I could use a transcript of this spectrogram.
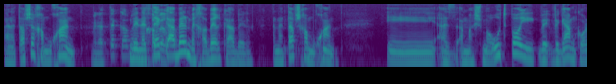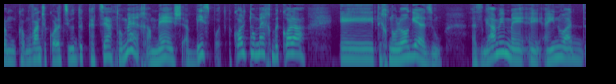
הנתב שלך מוכן. מנתק כבל, מנתק מחבר כבל, מחבר כבל. הנתב שלך מוכן. אה, אז המשמעות פה היא, וגם כל, כמובן שכל הציוד הקצה התומך, המש, הביספוט, הכל תומך בכל הטכנולוגיה הזו. אז גם אם אה, אה, היינו עד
